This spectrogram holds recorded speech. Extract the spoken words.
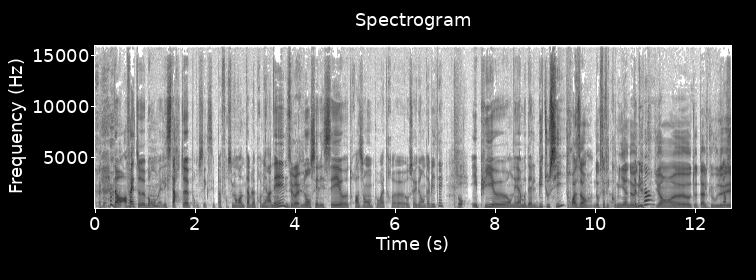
non, en fait, euh, bon, les startups, on sait que c'est pas forcément rentable la première année. Donc, vrai. Nous, on s'est laissé euh, trois ans pour être euh, au seuil de rentabilité. Bon. Et puis, euh, on est un modèle B2C. Trois ans. Donc ça fait combien de- 2020? d'étudiants au total que vous Plusieurs devez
